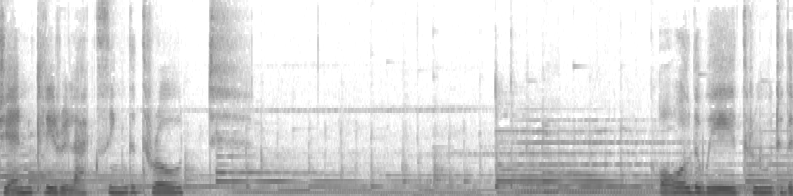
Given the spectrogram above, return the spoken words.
Gently relaxing the throat. All the way through to the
